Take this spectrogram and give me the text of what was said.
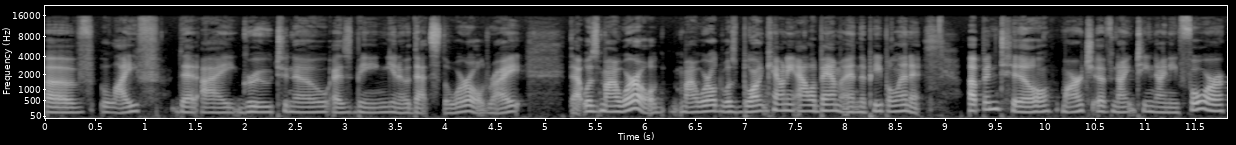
of life that I grew to know as being, you know, that's the world, right? That was my world. My world was Blount County, Alabama, and the people in it up until March of 1994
